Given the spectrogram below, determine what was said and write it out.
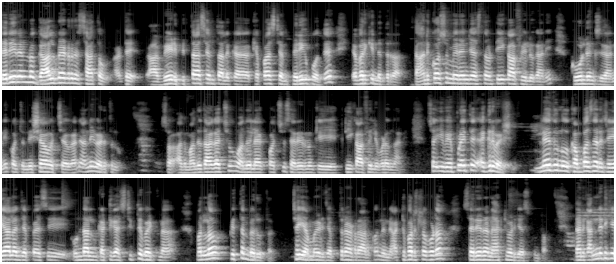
శరీరంలో గాల్ బ్లాడర్ శాతం అంటే ఆ వేడి పిత్తాశయం తాలూకా కెపాసిటీ అని పెరిగిపోతే ఎవరికి నిద్ర రాదు. దానికోసం మీరు ఏం చేస్తాం? టీ కాఫీలు కానీ కూల్ డ్రింక్స్ కానీ కొంచెం నిషా వచ్చేవి కానీ అన్నీ పెడుతున్నాం. సో అది మందు తాగొచ్చు మందు లేకపోవచ్చు శరీరంకి టీ కాఫీలు ఇవ్వడం కానీ సో ఇవి ఎప్పుడైతే అగ్రివేషన్ లేదు నువ్వు కంపల్సరీ చేయాలని చెప్పేసి ఉండాలని గట్టిగా స్ట్రిక్ట్ పెట్టినా మనలో పిత్తం పెరుగుతుంది. చెయ్యి అమ్మాయిడు చెప్తున్నాడు రా అనుకో నేను అట్టి పరిస్థితిలో కూడా శరీరాన్ని యాక్టివేట్ చేసుకుంటాం. దానికి అన్నిటికీ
